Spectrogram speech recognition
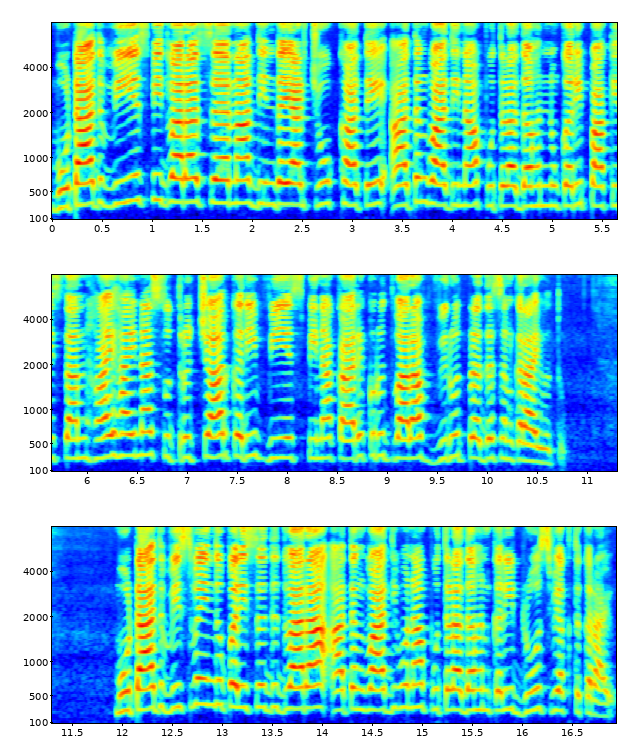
બોટાદ વીએસપી દ્વારા શહેરના દીનદયાળ ચોક ખાતે આતંકવાદીના પુતળા દહનનું કરી પાકિસ્તાન હાય હાયના સૂત્રોચ્ચાર કરી વીએસપીના કાર્યકરો દ્વારા વિરોધ પ્રદર્શન કરાયું હતું. બોટાદ વિશ્વ હિન્દુ પરિષદ દ્વારા આતંકવાદીઓના પુતળા દહન કરી રોષ વ્યક્ત કરાયો.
